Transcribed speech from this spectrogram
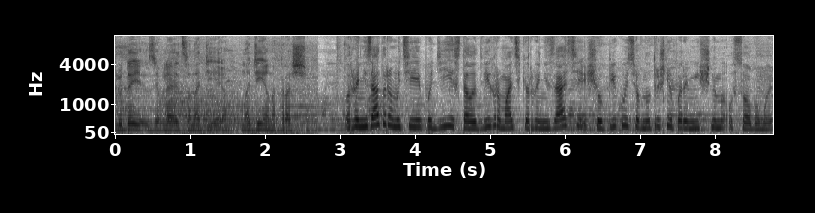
У людей з'являється надія, надія на краще. Організаторами цієї події стали дві громадські організації, що опікуються внутрішньо переміщеними особами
